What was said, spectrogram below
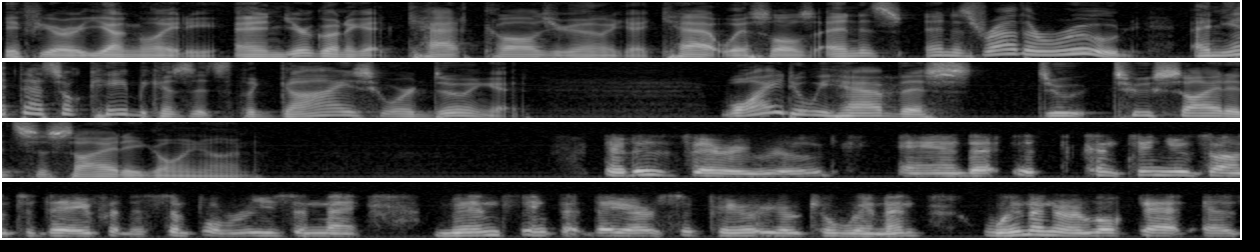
if you're a young lady, and you're going to get cat calls, you're going to get cat whistles, and it's and it's rather rude, and yet that's okay because it's the guys who are doing it. Why do we have this two sided society going on? It is very rude, and uh, it continues on today for the simple reason that men think that they are superior to women. Women are looked at as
